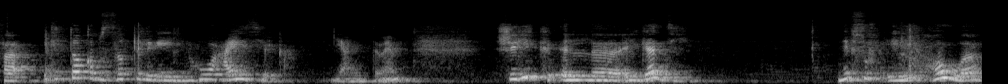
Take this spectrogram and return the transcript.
فدي الطاقه بالظبط اللي جاية لي إن هو عايز يرجع. يعني تمام؟ شريك ال- الجدي نفسه في إيه؟ هو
